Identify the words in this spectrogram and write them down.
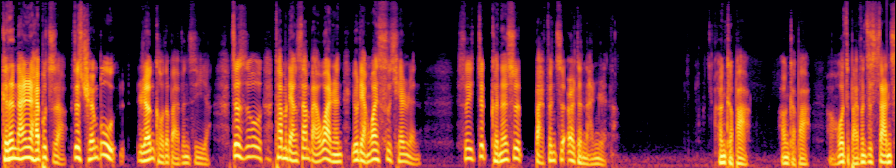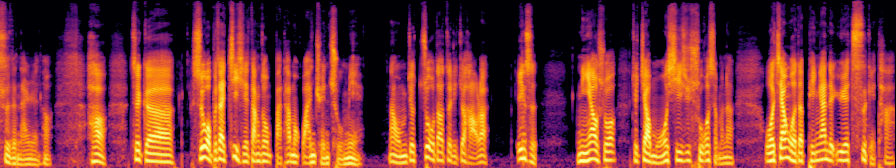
可能男人还不止啊，这是全部人口的百分之一啊。这时候他们两三百万人，有两万四千人，所以这可能是百分之二的男人啊，很可怕，很可怕啊，或者百分之三四的男人哈。好，这个。使我不在忌邪当中把他们完全除灭，那我们就做到这里就好了。因此，你要说，就叫摩西去说什么呢？我将我的平安的约赐给他，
